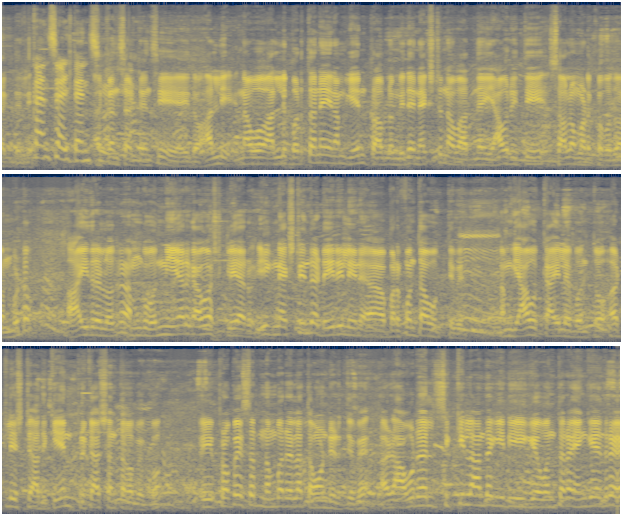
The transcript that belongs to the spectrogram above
ಜಾಗದಲ್ಲಿ. ಕನ್ಸಲ್ಟೆನ್ಸಿ ಕನ್ಸಲ್ಟೆನ್ಸಿ ಇದು. ಅಲ್ಲಿ ನಾವು ಅಲ್ಲಿ ಬರ್ತಾನೆ ನಮ್ಗೆ ಏನು ಪ್ರಾಬ್ಲಮ್ ಇದೆ ನೆಕ್ಸ್ಟ್ ನಾವು ಅದನ್ನ ಯಾವ ರೀತಿ ಸಾಲ್ವ್ ಮಾಡ್ಕೋಬೋದು ಅಂದ್ಬಿಟ್ಟು ಆ ಇದ್ರಲ್ಲಿ ಹೋದ್ರೆ ನಮ್ಗೆ ಒನ್ ಇಯರ್ಗೆ ಆಗೋಷ್ಟು ಕ್ಲಿಯರ್ ಈಗ ನೆಕ್ಸ್ಟಿಂದ ಡೈರಿಲಿ ಬರ್ಕೊತಾ ಹೋಗ್ತೀವಿ. ನಮ್ಗೆ ಯಾವ ಕಾಯಿಲೆ ಬಂತು ಅಟ್ಲೀಸ್ಟ್ ಅದಕ್ಕೆ ಏನು ಪ್ರಿಕಾಷನ್ ತಗೋಬೇಕು? ಈ ಪ್ರೊಫೆಸರ್ ನಂಬರ್ ಎಲ್ಲ ತೊಗೊಂಡಿರ್ತೀವಿ. ಅವರಲ್ಲಿ ಸಿಕ್ಕಿಲ್ಲ ಅಂದಾಗ ಇದು ಈಗ ಒಂಥರ ಹೆಂಗೆ ಅಂದರೆ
